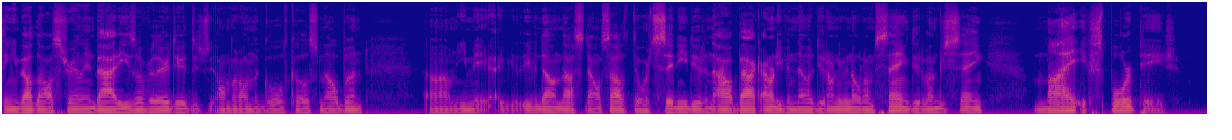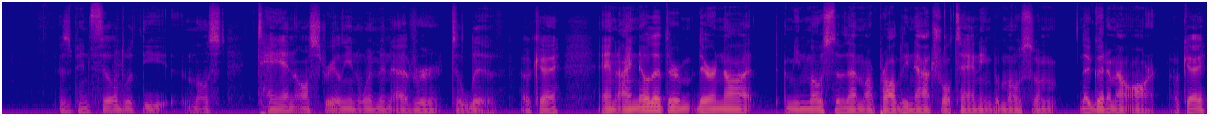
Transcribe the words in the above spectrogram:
Thinking about the Australian baddies over there, dude, on the on the Gold Coast, Melbourne. Um, you may even down that's down south towards Sydney, dude, in the outback. I don't even know, dude. I don't even know what I'm saying, dude. But I'm just saying, my explore page has been filled with the most tan Australian women ever to live. Okay, and I know that they're they're not I mean, most of them are probably natural tanning, but most of them, a good amount aren't. Okay.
